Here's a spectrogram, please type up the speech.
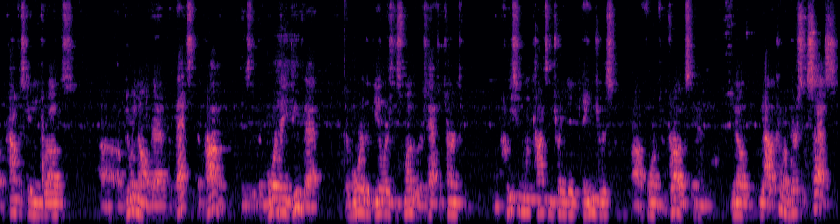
of confiscating drugs, uh, of doing all that. But that's the problem: is that the more they do that, the more the dealers and smugglers have to turn to increasingly concentrated, dangerous uh, forms of drugs. And, you know, the outcome of their success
